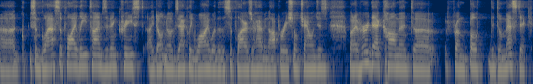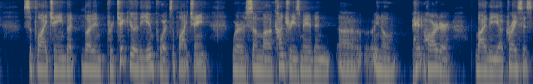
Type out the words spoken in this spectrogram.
uh, some glass supply lead times have increased. I don't know exactly why, whether the suppliers are having operational challenges, but I've heard that comment uh, from both the domestic supply chain, but but in particular the import supply chain, where some uh, countries may have been, uh, you know, hit harder by the uh, crisis.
